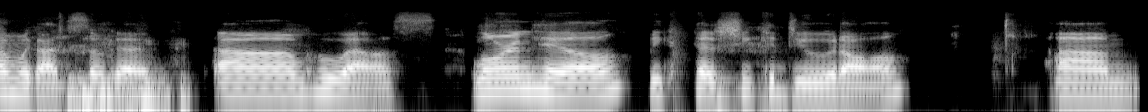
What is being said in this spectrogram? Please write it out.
Oh my god, so good. Um, who else? Lauryn Hill because she could do it all. Um,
